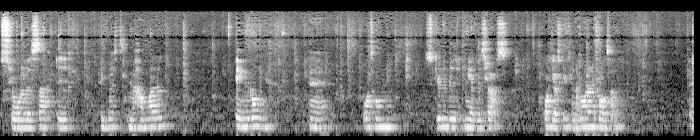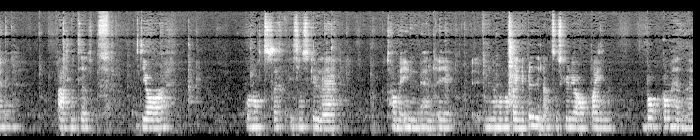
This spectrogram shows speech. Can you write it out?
slå Lovisa i huvudet med hammaren en gång eh, och att hon skulle bli medvetslös och att jag skulle kunna gå därifrån sen. Eh, alternativt att jag på något sätt liksom skulle ta mig in med henne i, när hon hoppade in i bilen så skulle jag hoppa in bakom henne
